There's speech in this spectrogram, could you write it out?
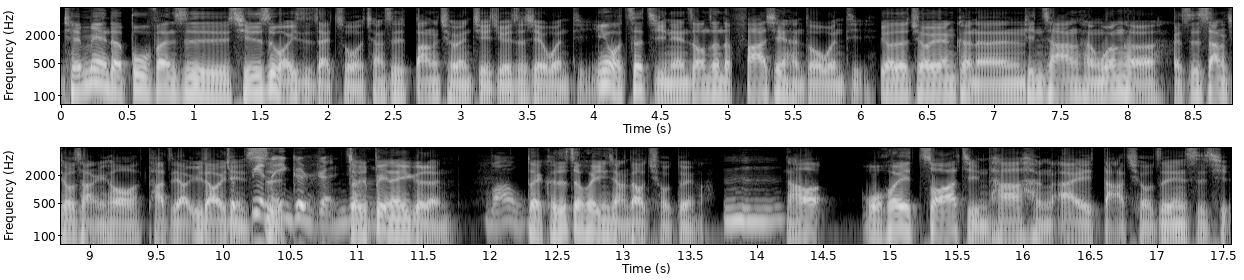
前面的部分是，其实是我一直在做，像是帮球员解决这些问题。因为我这几年中真的发现很多问题，有的球员可能平常很温和，可是上球场以后，他只要遇到一点事，变了一个人，对，就变了一个人。哇哦，对，可是这会影响到球队嘛？嗯。然后我会抓紧他很爱打球这件事情，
